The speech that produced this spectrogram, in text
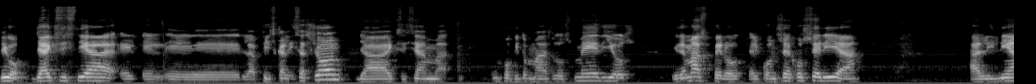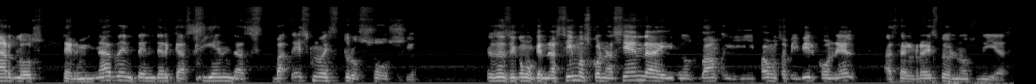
Digo, ya existía eh, la fiscalización, ya existían un poquito más los medios y demás, pero el consejo sería alinearlos, terminar de entender que Hacienda es nuestro socio. Es así como que nacimos con Hacienda y, nos y vamos a vivir con él hasta el resto de los días.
